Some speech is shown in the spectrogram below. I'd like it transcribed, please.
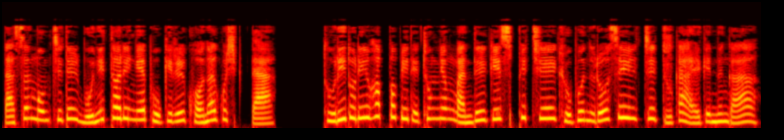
낯선 몸짓을 모니터링해 보기를 권하고 싶다. 도리도리 화법이 대통령 만들기 스피치의 교본으로 쓰일지 누가 알겠는가.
